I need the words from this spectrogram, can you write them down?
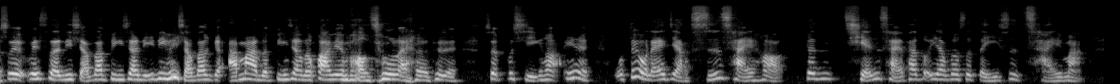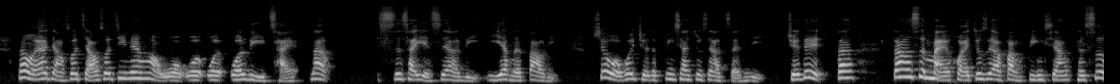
所以为什么你想到冰箱，你一定会想到个阿嬷的冰箱的画面跑出来了，对不对？所以不行哈，因为我对我来讲，食材哈跟钱财它都一样，都是等于是财嘛。那我要讲说，假如说今天哈，我我我我理财，那食材也是要理，一样的道理。所以我会觉得冰箱就是要整理，绝对当当然是买回来就是要放冰箱。可是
